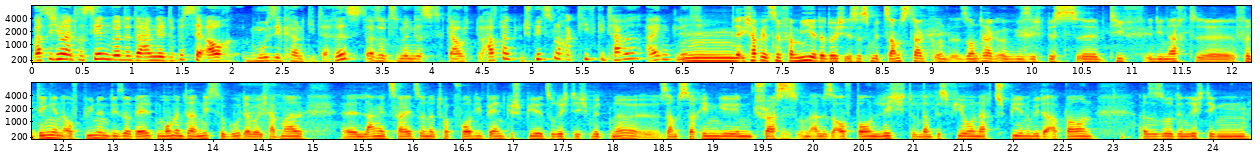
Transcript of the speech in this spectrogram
Was mich mal interessieren würde, Daniel, du bist ja auch Musiker und Gitarrist, also zumindest, glaube ich, du hast mal, spielst du noch aktiv Gitarre eigentlich? Mm, ich habe jetzt eine Familie, dadurch ist es mit Samstag und Sonntag irgendwie sich bis äh, tief in die Nacht äh, verdingen auf Bühnen dieser Welt momentan nicht so gut, aber ich habe mal äh, lange Zeit so eine Top 40 Band gespielt, so richtig mit ne, Samstag hingehen, Truss mhm. und alles aufbauen, Licht und dann bis 4 Uhr nachts spielen und wieder abbauen. Also so den richtigen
